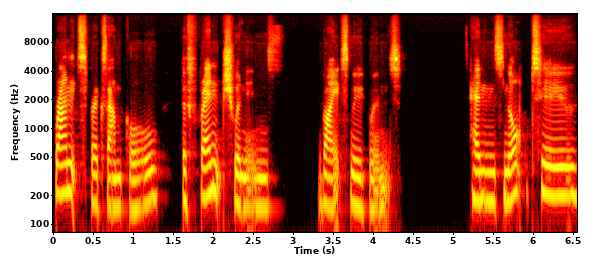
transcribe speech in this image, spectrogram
France, for example, the French women's rights movement tends not to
